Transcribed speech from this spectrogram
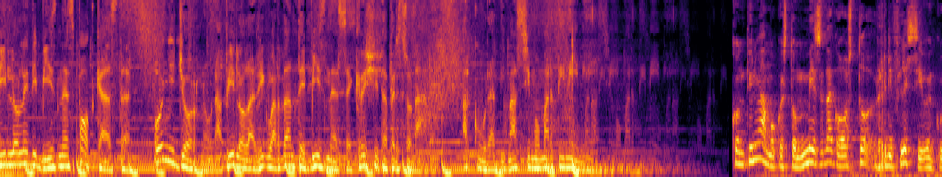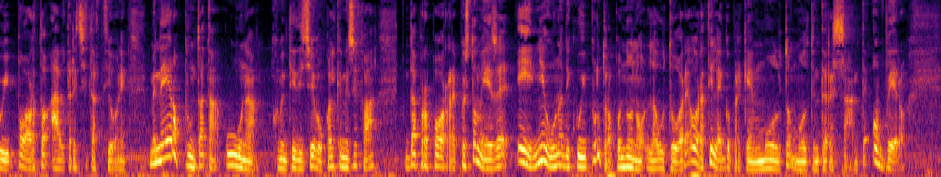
Pillole di Business Podcast. Ogni giorno una pillola riguardante business e crescita personale. A cura di Massimo Martinini. Continuiamo questo mese d'agosto riflessivo in cui porto altre citazioni. Me ne ero appuntata una, come ti dicevo qualche mese fa, da proporre questo mese e ne è una di cui purtroppo non ho l'autore. Ora ti leggo perché è molto molto interessante, ovvero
